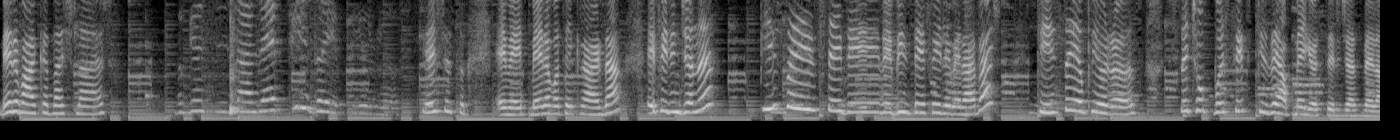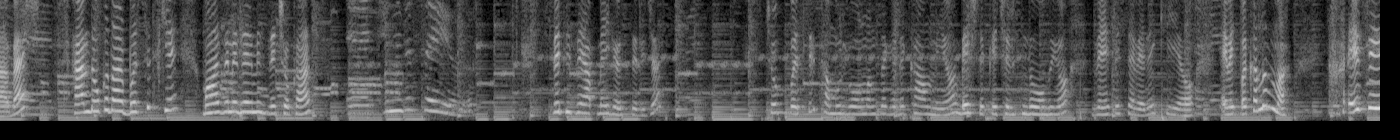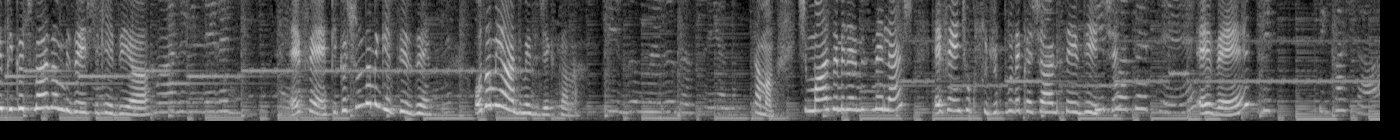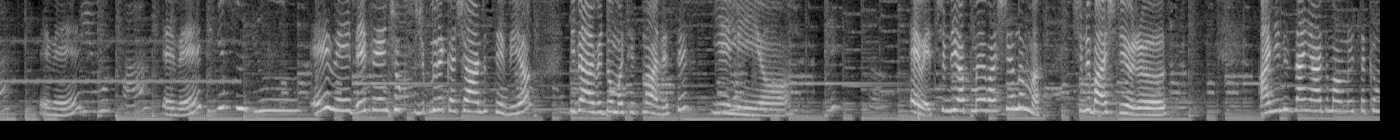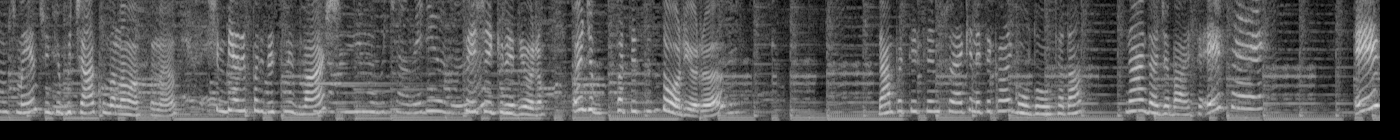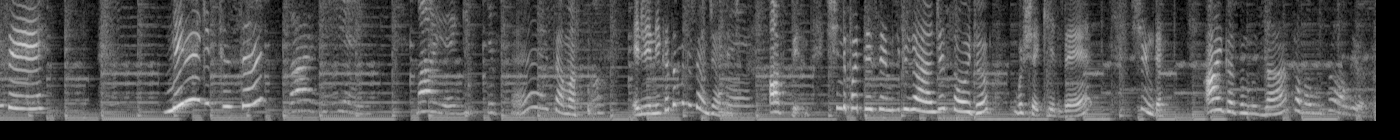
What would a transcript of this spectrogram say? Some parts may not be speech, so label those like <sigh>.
Merhaba arkadaşlar. Bugün sizlerle pizza yapıyoruz. Yaşasın. Evet merhaba tekrardan. Efe'nin canı pizza istedi ve biz de Efe ile beraber pizza yapıyoruz. Size çok basit pizza yapmayı göstereceğiz beraber. Hem de o kadar basit ki malzemelerimiz de çok az. Evet şimdi sayıyoruz. Size pizza yapmayı göstereceğiz. Çok basit. Hamur yoğurmanıza gerek kalmıyor. 5 dakika içerisinde oluyor. Ve Efe severek yiyor. Evet. Evet bakalım mı? <laughs> Efe Pikachu'lar da mı bize eşlik ediyor? Sayıyoruz. Efe Pikachu'nu da mı getirdin? O da mı yardım edecek sana? Pizzaları da sayalım. Tamam. Şimdi malzemelerimiz neler? Efe en çok sucuklu ve kaşarlı sevdiği Bir için. patates, Evet. bir, bir kaşar, Evet. bir Evet. bir de sucuk. Evet. Efe en çok sucuklu ve kaşarlı seviyor. Biber ve domates maalesef yemiyor. Evet, şimdi yapmaya başlayalım mı? Şimdi başlıyoruz. Annenizden yardım almayı sakın unutmayın çünkü bıçağı kullanamazsınız. Evet. Şimdi bir adet patatesimiz var. Anneme bıçağı veriyoruz. Teşekkür ediyorum. Önce patatesimizi doğruyoruz. Ben patateslerimi soyarken Efe kayboldu ortadan. Nerede acaba Efe? Efe! Efe! Nereye gittin sen? Ben şey banyoya gittim. He, tamam. Ellerini yıkadın mı güzelce anneciğim? Evet. Aferin. Şimdi patateslerimizi güzelce soyduk. Bu şekilde. Şimdi ay gazımıza tavamızı alıyoruz.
